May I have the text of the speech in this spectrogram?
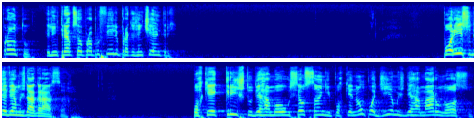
pronto, ele entrega o seu próprio filho para que a gente entre. Por isso devemos dar graça. Porque Cristo derramou o seu sangue, porque não podíamos derramar o nosso.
